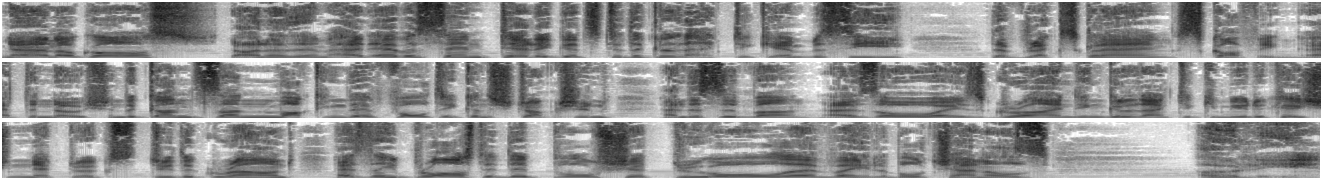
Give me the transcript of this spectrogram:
And of course, none of them had ever sent delegates to the Galactic Embassy. The Flex Clan scoffing at the notion, the Gunsung mocking their faulty construction, and the Saban, as always, grinding galactic communication networks to the ground as they blasted their bullshit through all available channels. Only,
